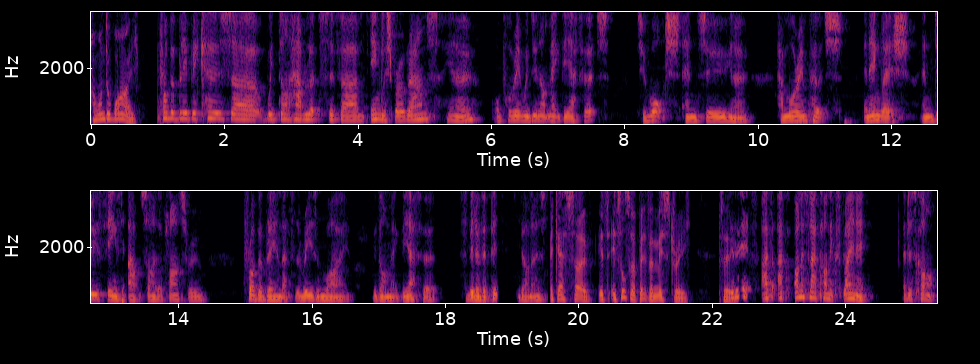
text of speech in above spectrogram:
I wonder why. Probably because uh, we don't have lots of um, English programs, you know, or probably we do not make the effort to watch and to, you know, have more inputs in English and do things outside the classroom. Probably, and that's the reason why we don't make the effort. It's a bit of a pity, to be honest. I guess so. It's it's also a bit of a mystery too. It is. I, I, honestly, I can't explain it. I just can't.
